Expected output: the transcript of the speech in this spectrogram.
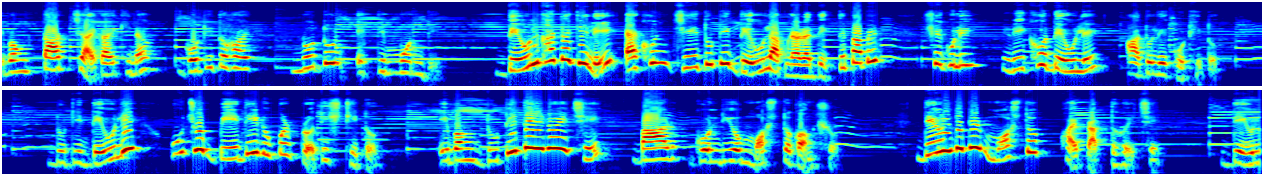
এবং তার জায়গায় কিনা গঠিত হয় নতুন একটি মন্দির। দেউলঘাটা গেলে এখন যে দুটি দেউল আপনারা দেখতে পাবেন, সেগুলি রেখো দেউলে আদলে গঠিত। দুটি দেউলই উঁচু বেদির উপর প্রতিষ্ঠিত। এবং দুটিতেই রয়েছে বার গণ্ডীয় মস্তক অংশ। দেউল দুটির মস্তক ক্ষয়প্রাপ্ত হয়েছে। দেউল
